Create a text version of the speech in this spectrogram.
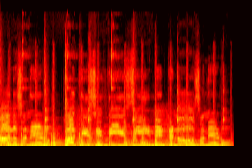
લાલ સનેડો. હાથી સિદ્ધિ સિમેન્ટ નો સનેડો.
